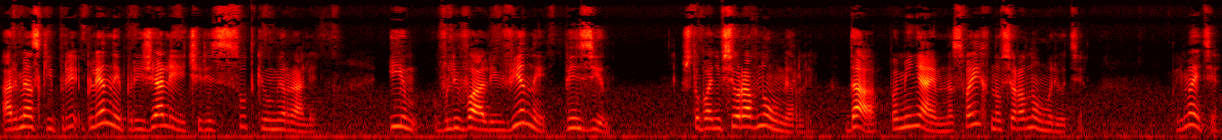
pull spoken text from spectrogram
Армянские пленные приезжали и через сутки умирали. Им вливали в вены бензин, чтобы они все равно умерли. Да, поменяем на своих, но все равно умрете. Понимаете?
